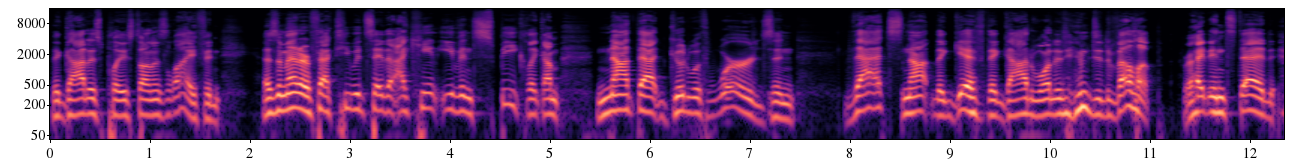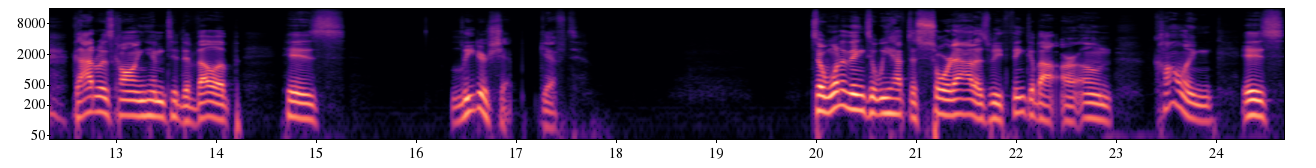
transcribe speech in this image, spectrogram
that God has placed on his life. And as a matter of fact, he would say that I can't even speak, like I'm not that good with words. And that's not the gift that God wanted him to develop, right? Instead, God was calling him to develop his leadership gift. So, one of the things that we have to sort out as we think about our own calling is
